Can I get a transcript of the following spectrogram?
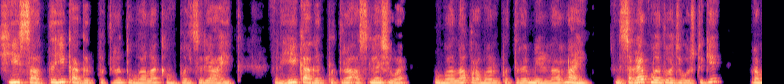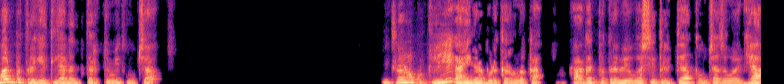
ही सातही कागदपत्र तुम्हाला कंपल्सरी आहेत आणि ही कागदपत्र असल्याशिवाय तुम्हाला प्रमाणपत्र मिळणार नाही. आणि सगळ्यात महत्त्वाची गोष्ट, की प्रमाणपत्र घेतल्यानंतर तुम्ही तुमच्या मित्रांनो कुठलीही घाई-गडबड करू नका. कागदपत्र व्यवस्थितरित्या तुमच्याजवळ घ्या.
